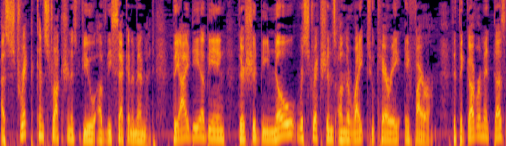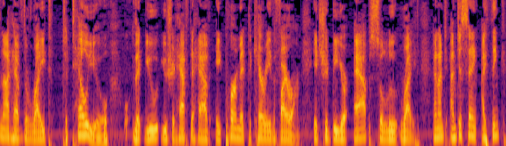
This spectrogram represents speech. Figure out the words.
a strict constructionist view of the Second Amendment. The idea being there should be no restrictions on the right to carry a firearm. That the government does not have the right to tell you that you, you should have to have a permit to carry the firearm. It should be your absolute right. And I'm, I'm just saying, I think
